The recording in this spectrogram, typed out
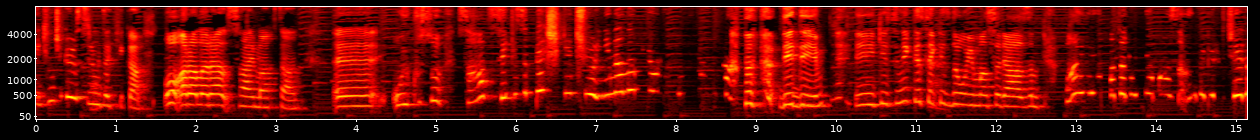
ikinci göğüs 20 dakika. O aralara saymaktan. E, uykusu saat 8'i 5 geçiyor. İnanamıyorum dediğim e, kesinlikle 8'de uyuması lazım. Banyo yapmadan uyuyamaz. Öyle bir şeyle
